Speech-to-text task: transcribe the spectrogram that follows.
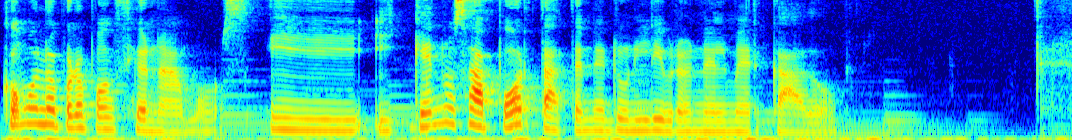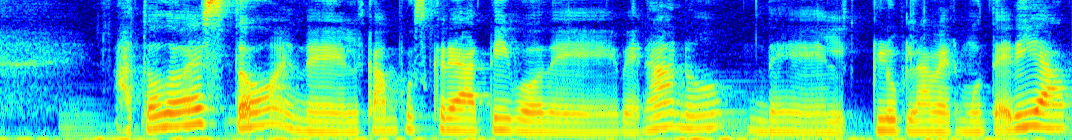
cómo lo proporcionamos y, y qué nos aporta tener un libro en el mercado. A todo esto, en el campus creativo de verano del Club La Bermutería,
